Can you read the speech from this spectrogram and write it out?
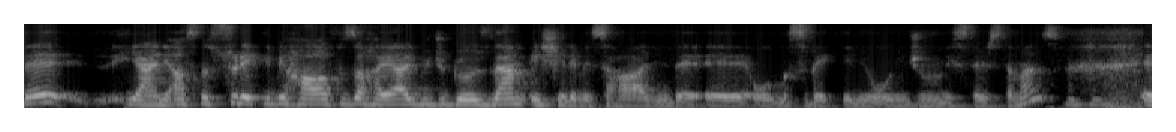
ve yani aslında sürekli bir hafıza, hayal gücü, gözlem eşelemesi halinde e, olması bekleniyor oyuncunun ister istemez. E,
